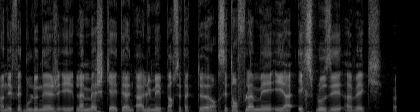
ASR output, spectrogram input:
un effet de boule de neige et la mèche qui a été allumée par cet acteur s'est enflammée et a explosé avec euh,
